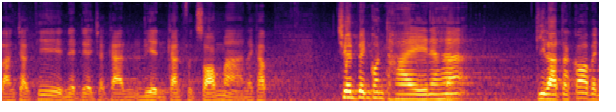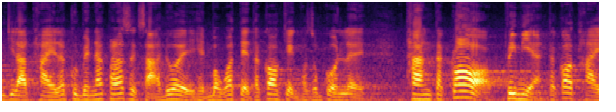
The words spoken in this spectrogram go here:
หลังจากที่เหน็ดเหนื่อยจากการเรียนการฝึกซ้อมมานะครับเชิญเป็นคนไทยนะฮะ กีฬาตะกร้อเป็นกีฬาไทย แล้วคุณเป็นนักพละศึกษาด้วย เห็นบอกว่าเตะตะกร้อเก่งพอสมควรเลย ทางตะกร้อพรีเมียร์ตะกร้อไทย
